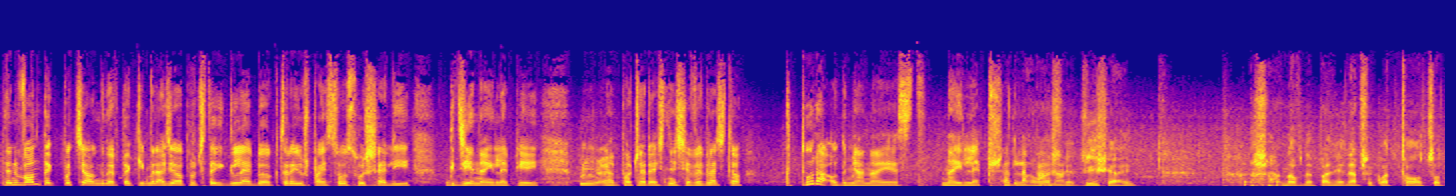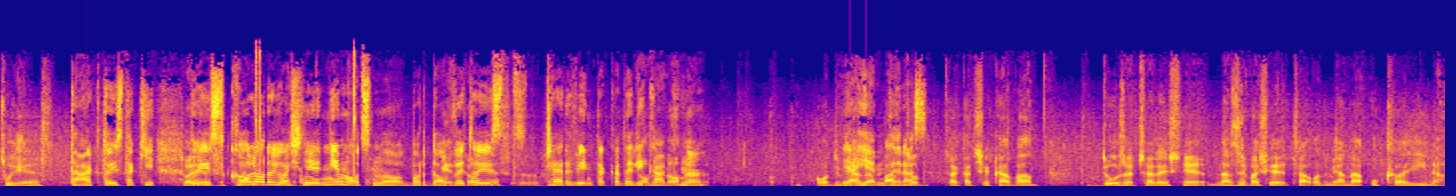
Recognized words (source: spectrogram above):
ten wątek pociągnę w takim razie, oprócz tej gleby, o której już Państwo usłyszeli, gdzie najlepiej mm, po czereśnie się wybrać, to która odmiana jest najlepsza dla no Pana? Właśnie, dzisiaj szanowne panie, na przykład to, co tu jest. Tak, to jest taki, to, to jest, jest, kolor właśnie nie no, mocno bordowy, nie, to, to, jest, jest czerwień taka delikatna. Nomen. Odmiana ja bardzo teraz. taka ciekawa, duże czereśnie, nazywa się ta odmiana Ukraina.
